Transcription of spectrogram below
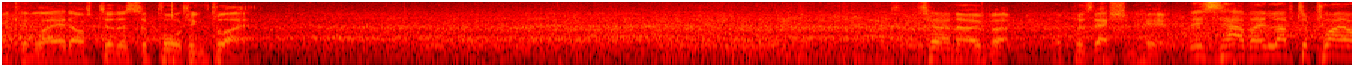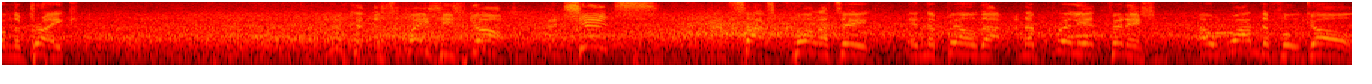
He can lay it off to the supporting player. It's a turnover of possession here. This is how they love to play on the break. Look at the space he's got and shoots! And such quality in the build-up and a brilliant finish. A wonderful goal.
